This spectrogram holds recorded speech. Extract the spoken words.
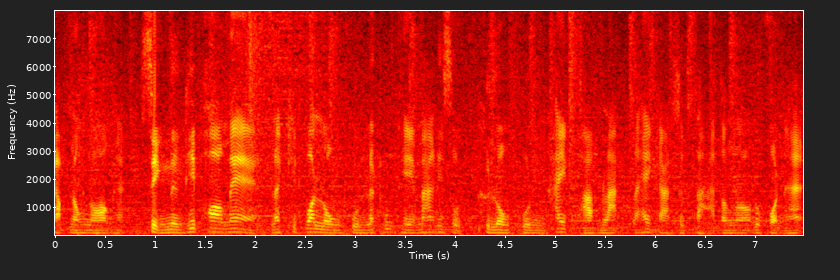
กับน้องๆฮะสิ่งหนึ่งที่พ่อแม่และคิดว่าลงทุนและทุ่มเทมากที่สุด คือลงทุนให้ความรักและให้การศึกษาต่อน้องทุกคนนะฮะ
